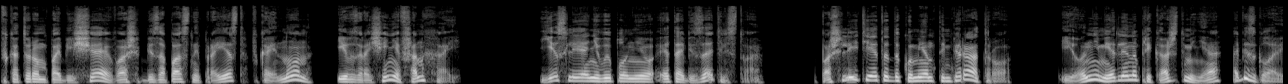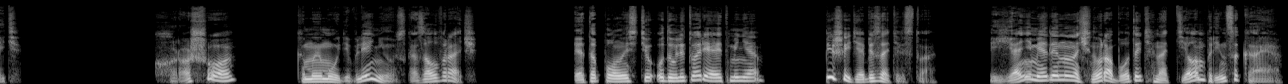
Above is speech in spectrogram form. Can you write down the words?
«в котором пообещаю ваш безопасный проезд в Кайнон и возвращение в Шанхай. Если я не выполню это обязательство, пошлите этот документ императору, и он немедленно прикажет меня обезглавить». «Хорошо», — к моему удивлению сказал врач. «Это полностью удовлетворяет меня. Пишите обязательства. Я немедленно начну работать над телом принца Кая.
